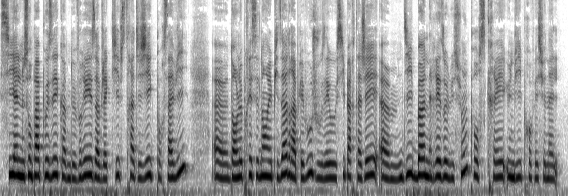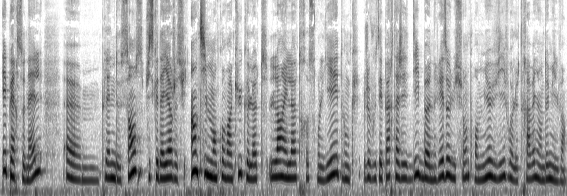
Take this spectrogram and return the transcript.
si elles ne sont pas posées comme de vrais objectifs stratégiques pour sa vie, euh, dans le précédent épisode, rappelez-vous, je vous ai aussi partagé 10 euh, bonnes résolutions pour se créer une vie professionnelle et personnelle euh, pleine de sens, puisque d'ailleurs je suis intimement convaincue que l'un et l'autre sont liés, donc je vous ai partagé 10 bonnes résolutions pour mieux vivre le travail en 2020.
